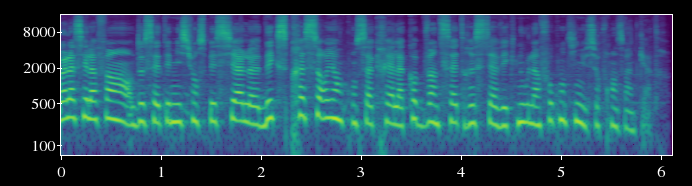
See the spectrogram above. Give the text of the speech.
Voilà, c'est la fin de cette émission spéciale d'Express Orient consacrée à la COP27. Restez avec nous, l'info continue sur France 24.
